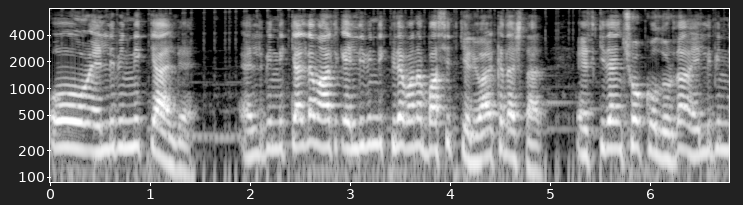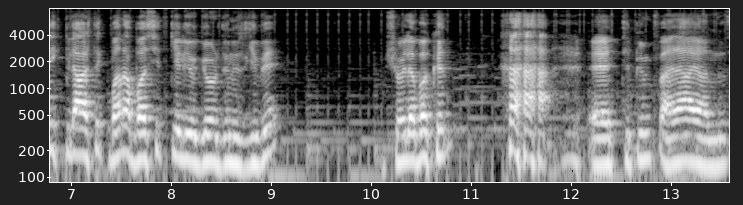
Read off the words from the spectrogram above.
O 50 binlik geldi. 50 binlik geldi ama artık 50 binlik bile bana basit geliyor arkadaşlar. Eskiden çok olurdu ama 50 binlik bile artık bana basit geliyor gördüğünüz gibi. Şöyle bakın. evet tipim fena yalnız.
